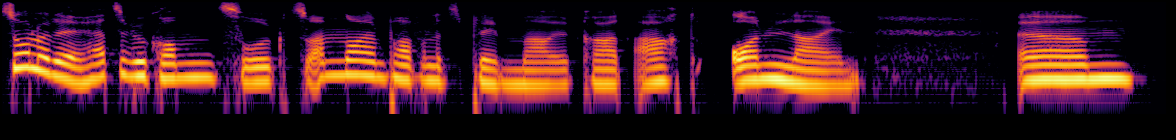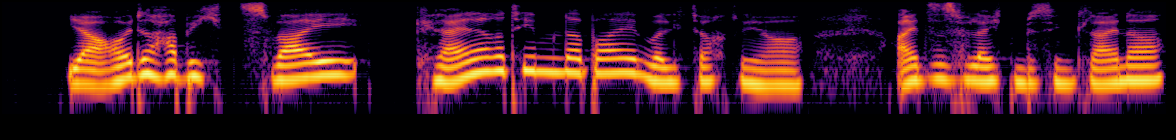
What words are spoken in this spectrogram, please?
So Leute, herzlich willkommen zurück zu einem neuen Part von Let's Play Mario Kart 8 Online. Ähm, ja, heute habe ich zwei kleinere Themen dabei, weil ich dachte, ja, eins ist vielleicht ein bisschen kleiner.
